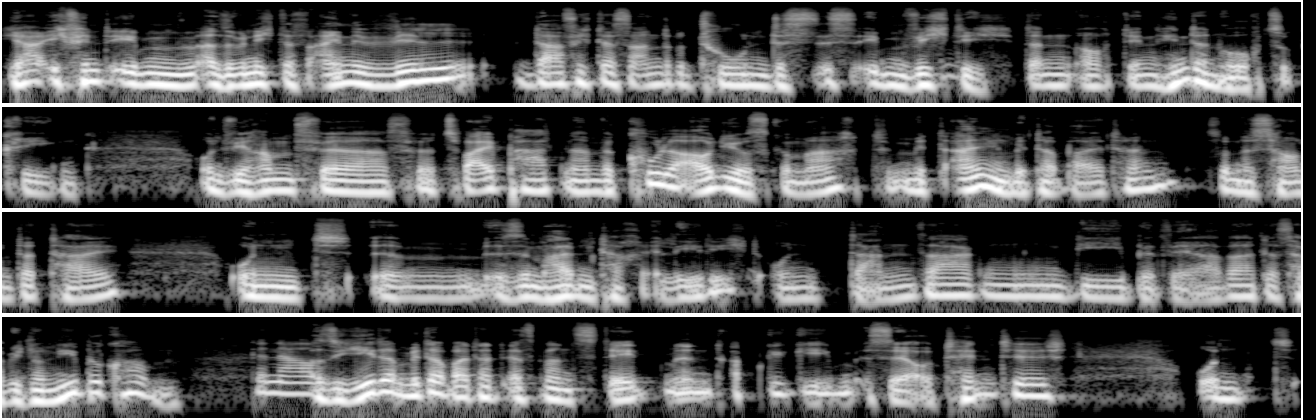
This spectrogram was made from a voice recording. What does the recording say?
Ja, ich finde eben, also wenn ich das eine will, darf ich das andere tun. Das ist eben wichtig, dann auch den Hintern hochzukriegen. Und wir haben für, für zwei Partner haben wir coole Audios gemacht mit allen Mitarbeitern, so eine Sounddatei und ähm, ist im halben Tag erledigt. Und dann sagen die Bewerber, das habe ich noch nie bekommen. Genau. Also jeder Mitarbeiter hat erstmal ein Statement abgegeben, ist sehr authentisch und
